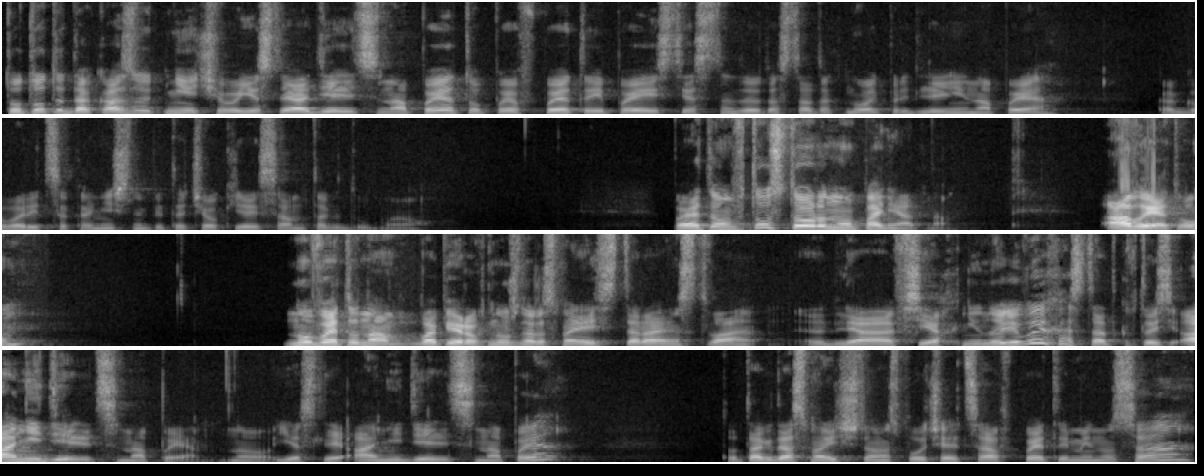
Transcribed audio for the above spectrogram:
то тут и доказывать нечего. Если а делится на p, то p в p, то и p, естественно, дает остаток 0 при делении на p. Как говорится, конечный пятачок, я и сам так думаю. Поэтому в ту сторону понятно. А в эту? Ну, в эту нам, во-первых, нужно рассмотреть это равенство для всех ненулевых остатков, то есть а не делится на p. Но если а не делится на p, то тогда смотрите, что у нас получается а в p это минус а,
